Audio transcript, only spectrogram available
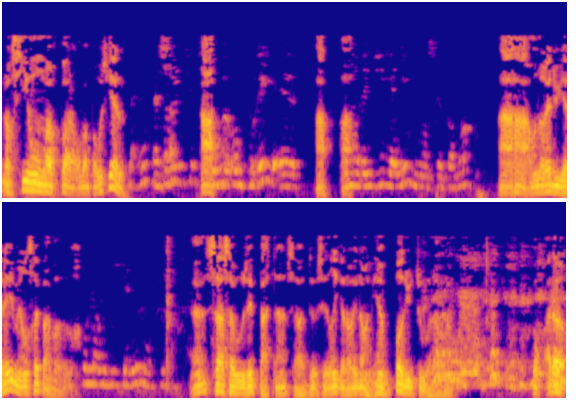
Alors, si on meurt pas, alors on va pas au ciel. Ah, On, pourrait, euh, ah, ah, on aurait dû y aller, mais on serait pas mort. ah, ah, on aurait dû y aller, mais on serait pas mort. On aurait dû y aller, mais on. Hein, ça, ça vous épate, hein, ça, de Cédric, alors il n'en vient pas du tout. Alors, là. Bon, alors,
